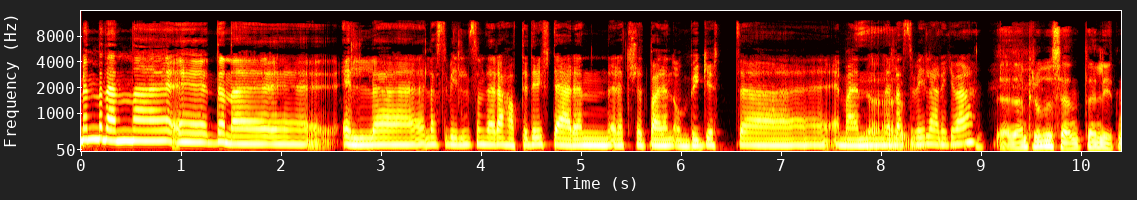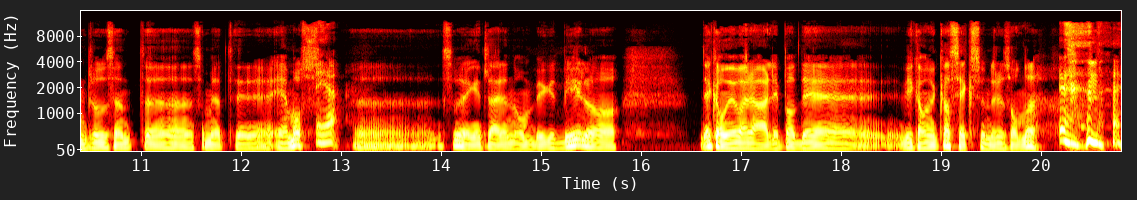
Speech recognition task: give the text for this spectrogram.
Men med den, eh, denne eh, el-lastebilen som dere har hatt i drift, det er en, rett og slett bare en ombygget uh, MAN-lastebil, er det ikke det? Det er en produsent, en liten produsent uh, som heter Emos, ja. uh, som egentlig er en ombygget bil. og det kan vi være ærlige på. Det, vi kan jo ikke ha 600 sånne. Nei,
